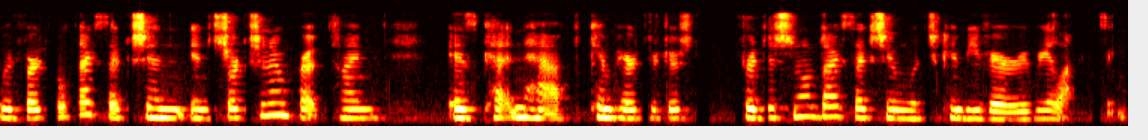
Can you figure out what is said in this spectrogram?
with virtual dissection, instruction and prep time is cut in half compared to traditional dissection, which can be very relaxing.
